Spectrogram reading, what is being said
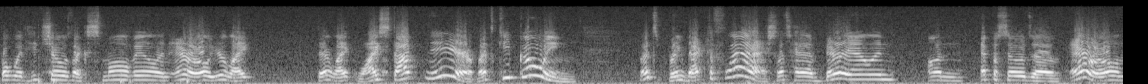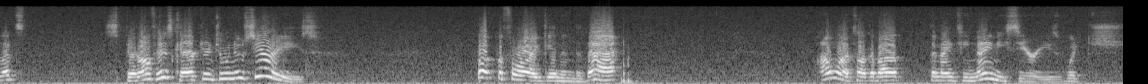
But with hit shows like Smallville and Arrow, you're like, they're like, why stop there? Let's keep going. Let's bring back the Flash. Let's have Barry Allen on episodes of Arrow, and let's spin off his character into a new series. But before I get into that, I want to talk about the 1990 series, which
